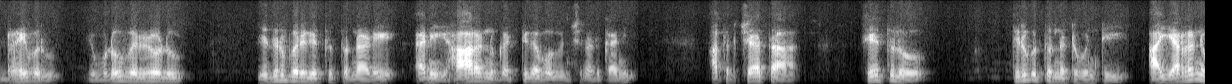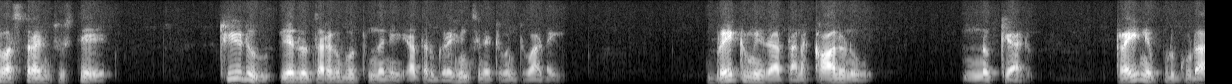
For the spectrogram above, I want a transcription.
డ్రైవరు ఎవడో వెర్రోడు ఎదురు పరుగెత్తుతున్నాడే అని హారన్ను గట్టిగా మోగించినాడు. కానీ అతడి చేత చేతిలో తిరుగుతున్నటువంటి ఆ ఎర్రని వస్త్రాన్ని చూస్తే కీడు ఏదో జరగబోతుందని అతడు గ్రహించినటువంటి వాడై బ్రేక్ మీద తన కాలును నొక్కాడు. ట్రైన్ ఎప్పుడు కూడా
